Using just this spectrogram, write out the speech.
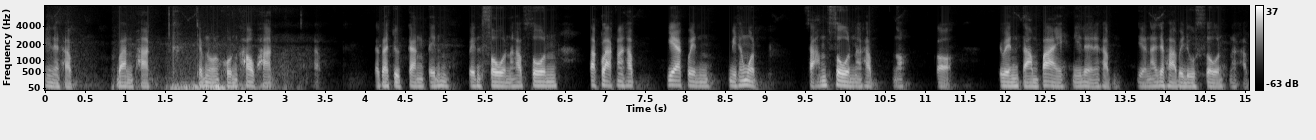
นี่นะครับ บ้านพักจำนวนคนเข้าพักครับ แล้วก็จุดกลางเต็นท์เป็นโซนนะครับ โซนหลักๆนะครับ แยกเป็นมีทั้งหมดสามโซนนะครับเนาะก็ จะเป็นตามป้ายนี้เลยนะครับ เดี๋ยวน่าจะพาไปดูโซนนะครับ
